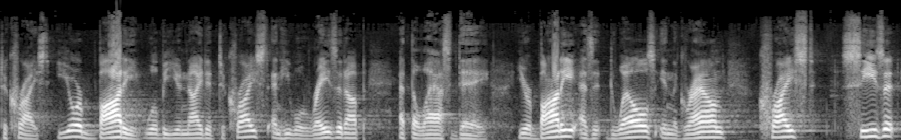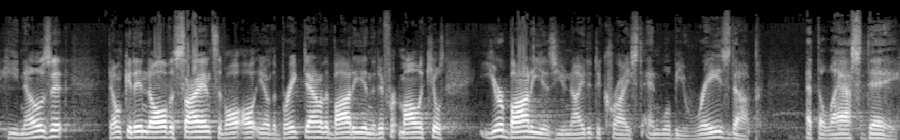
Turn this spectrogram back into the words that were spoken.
to Christ. Your body will be united to Christ, and He will raise it up at the last day. Your body, as it dwells in the ground, Christ sees it, He knows it. Don't get into all the science of all, all you know, the breakdown of the body and the different molecules. Your body is united to Christ and will be raised up at the last day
